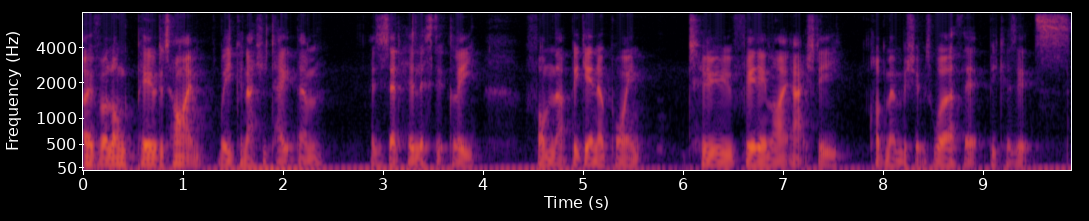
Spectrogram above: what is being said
over a long period of time where you can actually take them as you said, holistically from that beginner point to feeling like actually club membership is worth it because it's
